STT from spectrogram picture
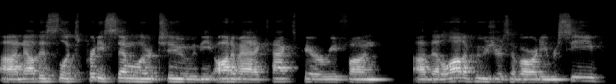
Uh, now, this looks pretty similar to the automatic taxpayer refund uh, that a lot of Hoosiers have already received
